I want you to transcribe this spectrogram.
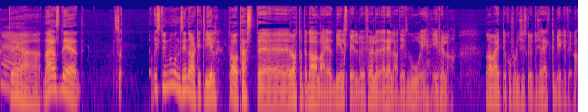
Det, nei, altså det Hvis du noensinne har vært i tvil, ta og test eh, ratt og pedaler i et bilspill du føler deg relativt god i i fylla. Da veit du hvorfor du ikke skal ut og kjøre ekte bil i fylla.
